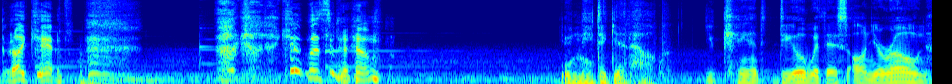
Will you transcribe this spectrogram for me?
But I can't. Oh, God, I can't listen to him. You need to get help. You can't deal with this on your own.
